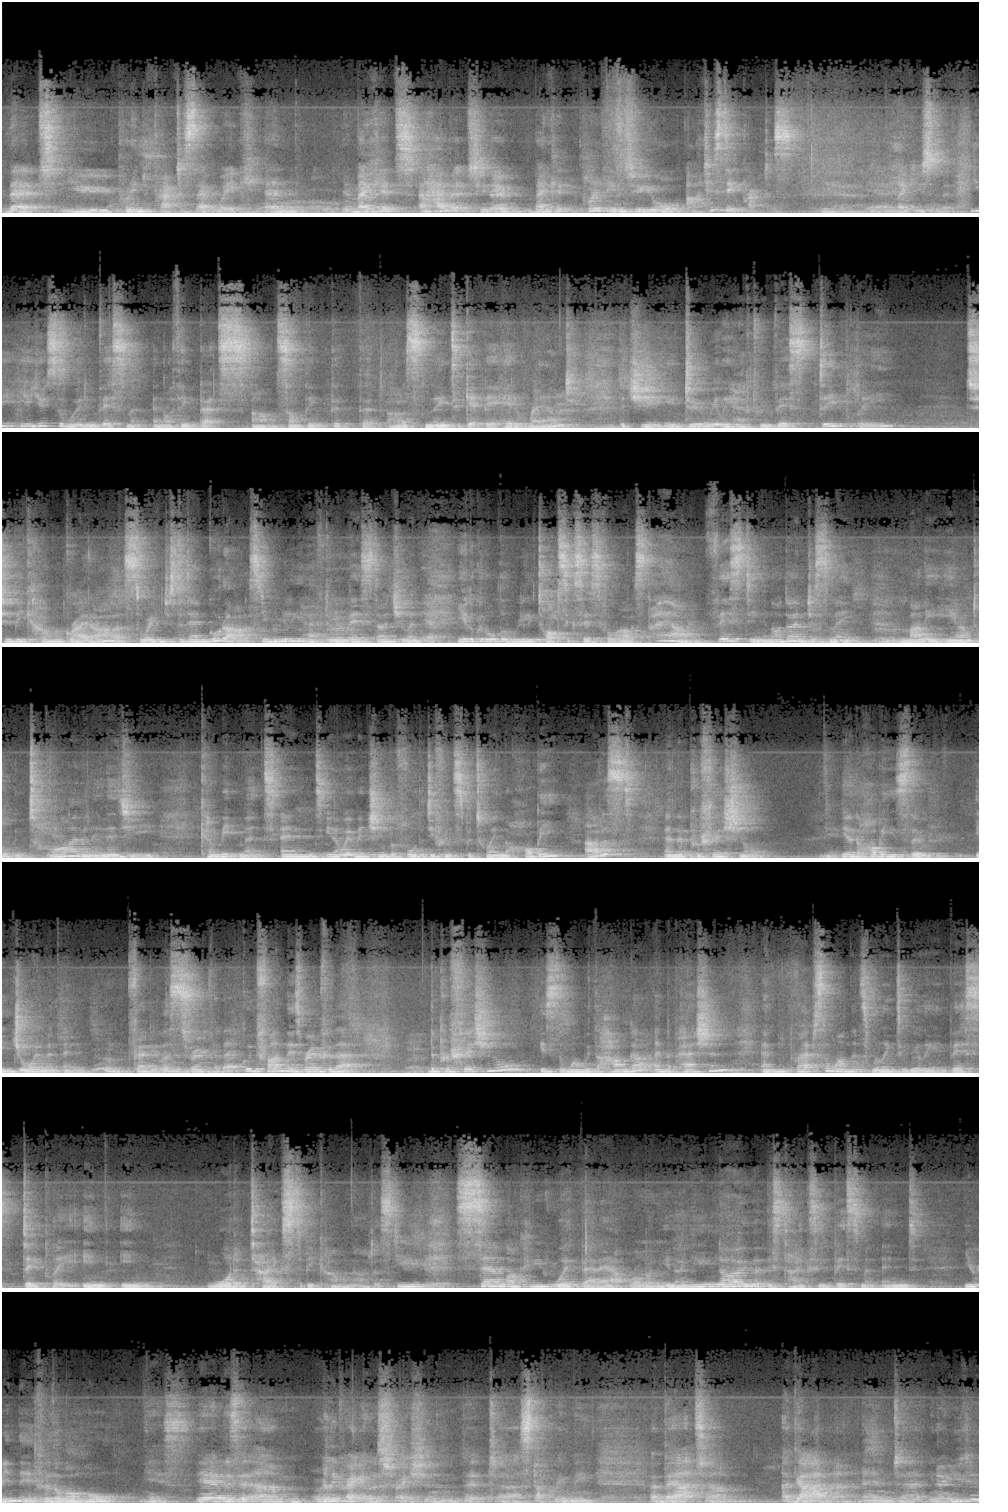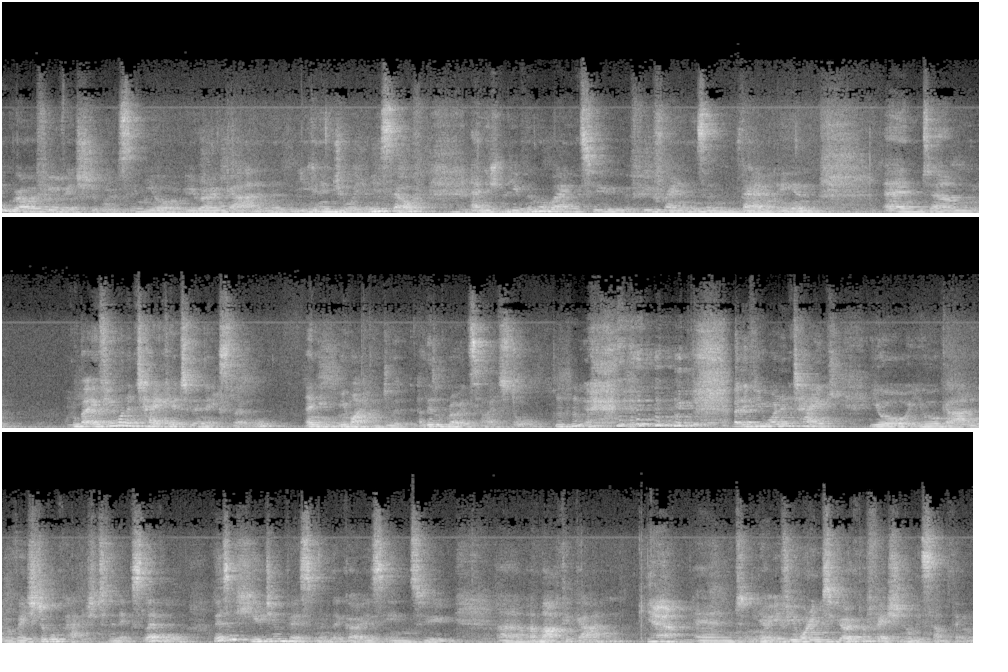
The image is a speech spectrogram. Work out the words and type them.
that you put into practice that week and, and make it a habit. You know, make it put it into your artistic practice. Yeah. Yeah, make use of it. You, you use the word investment, and I think that's um, something that, that artists need to get their head around. That you, you do really have to invest deeply to become a great artist, or even just a damn good artist. You really have to mm. invest, don't you? And Yeah. you look at all the really top successful artists; they are investing, and I don't just mm. mean mm. money here. I'm talking time and energy, commitment, and you know we mentioned before the difference between the hobby artist and the professional. Yeah. You know, the hobby is the enjoyment and fabulous. There's room for that. Good fun, there's room for that. The professional is the one with the hunger and the passion, and perhaps the one that's willing to really invest deeply in, in what it takes to become an artist. You sound like you've worked that out, Robyn. You know, you know that this takes investment, and you're in there for the long haul. Yes, yeah. There's a um, really great illustration that uh, stuck with me about um, a gardener, and uh, you know you can grow a few vegetables in your your own garden, and you can enjoy them yourself, and you can give them away to a few friends and family, and and um, but if you want to take it to the next level, and you might even do it a little roadside stall. but if you want to take your your garden, your vegetable patch to the next level, there's a huge investment that goes into um, a market garden. Yeah. And you know, if you're wanting to go professional with something,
